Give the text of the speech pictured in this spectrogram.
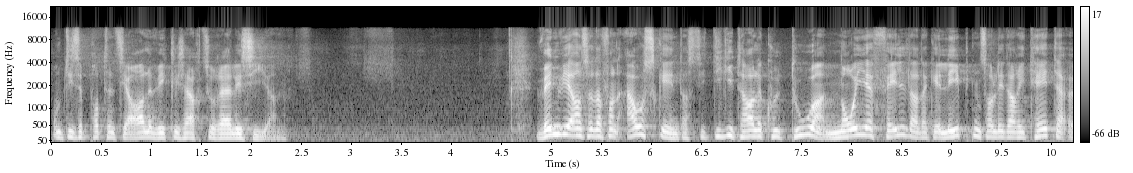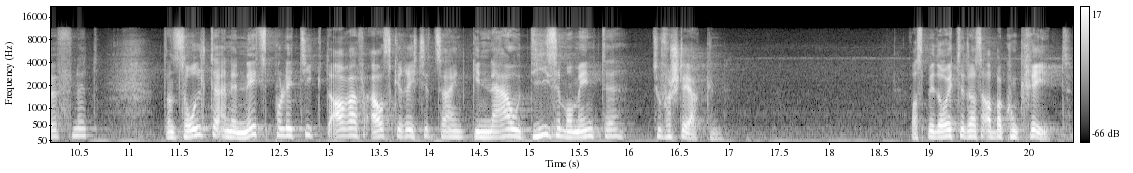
um diese Potenziale wirklich auch zu realisieren. Wenn wir also davon ausgehen, dass die digitale Kultur neue Felder der gelebten Solidarität eröffnet, dann sollte eine Netzpolitik darauf ausgerichtet sein, genau diese Momente zu verstärken. Was bedeutet das aber konkret?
